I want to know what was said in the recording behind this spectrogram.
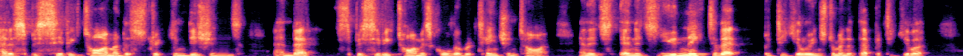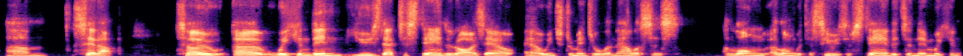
at a specific time under strict conditions. And that specific time is called a retention time. And it's, and it's unique to that particular instrument at that particular um, setup. So uh, we can then use that to standardize our, our instrumental analysis along, along with a series of standards. And then we can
